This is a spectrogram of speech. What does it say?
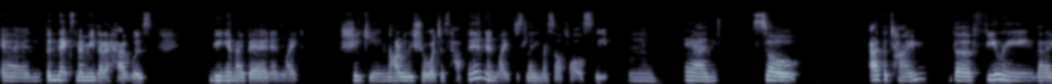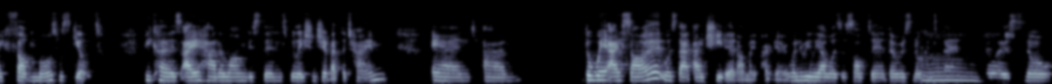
And the next memory that I had was being in my bed and like shaking, not really sure what just happened, and like just letting myself fall asleep. Mm. And so at the time, the feeling that I felt most was guilt because I had a long distance relationship at the time. And um, the way I saw it was that I cheated on my partner when really I was assaulted. There was no consent, Mm. there was no,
